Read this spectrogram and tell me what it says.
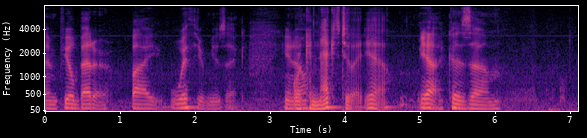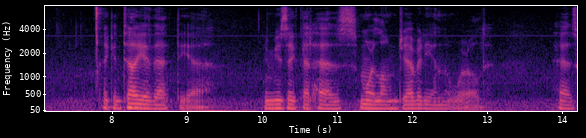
and feel better by with your music? You know, or connect to it yeah yeah, because um, I can tell you that the uh, the music that has more longevity in the world has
